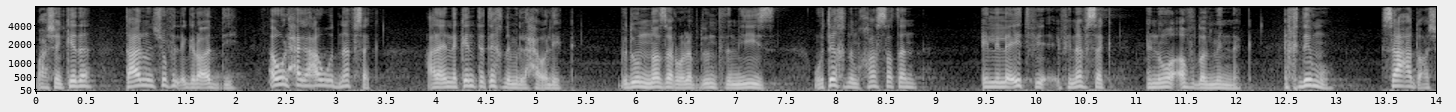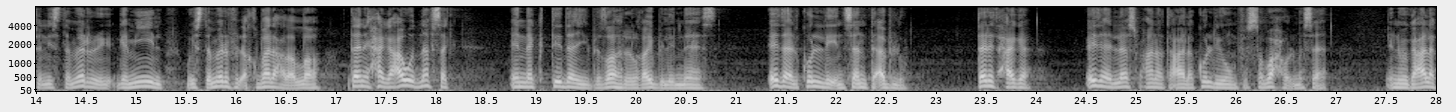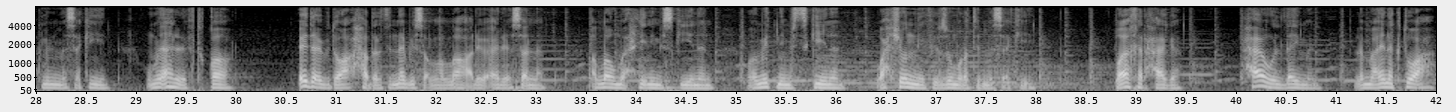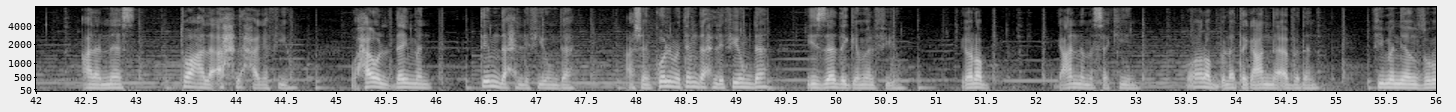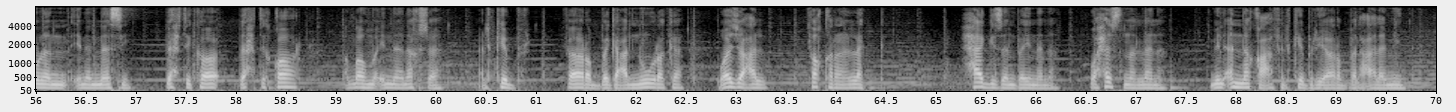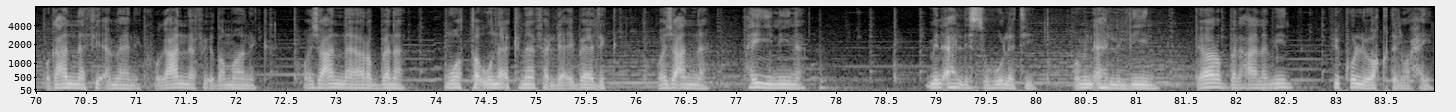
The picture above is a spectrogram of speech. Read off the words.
وعشان كده تعالوا نشوف الإجراءات دي. أول حاجة عود نفسك على إنك أنت تخدم اللي حواليك بدون نظر ولا بدون تمييز وتخدم خاصة اللي لقيت في نفسك إن هو أفضل منك. اخدمه ساعده عشان يستمر جميل ويستمر في الإقبال على الله. تاني حاجة عود نفسك إنك تدعي بظاهر الغيب للناس. ادعي لكل إنسان تقابله. تالت حاجة ادعي الله سبحانه وتعالى كل يوم في الصباح والمساء إنه يجعلك من المساكين ومن أهل الافتقار. ادعي بدعاء حضرة النبي صلى الله عليه وآله وسلم. اللهم أحيني مسكينا وأمتني مسكينا وأحشرني في زمرة المساكين. وآخر حاجة حاول دايما لما عينك تقع على الناس تقع على أحلى حاجة فيهم. وحاول دايما تمدح اللي فيهم ده عشان كل ما تمدح اللي فيهم ده يزداد الجمال فيهم. يا رب اجعلنا مساكين ويا رب لا تجعلنا ابدا في من ينظرون إلى الناس باحتكار باحتقار. اللهم إنا نخشى الكبر فيا رب اجعل نورك واجعل فقرنا لك حاجزا بيننا وحصنا لنا من أن نقع في الكبر يا رب العالمين. واجعلنا في أمانك واجعلنا في ضمانك. واجعلنا يا ربنا موطؤون أكنافا لعبادك. واجعلنا هينين من أهل السهولة ومن أهل اللين يا رب العالمين في كل وقت وحين.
